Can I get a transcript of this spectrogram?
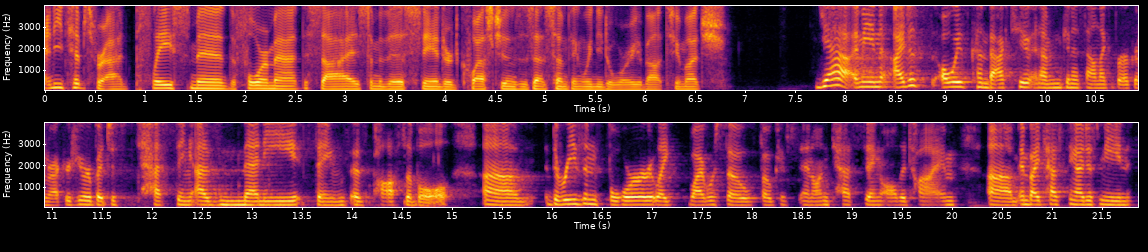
any tips for ad placement, the format, the size, some of the standard questions? Is that something we need to worry about too much? Yeah, I mean, I just always come back to, and I'm going to sound like a broken record here, but just testing as many things as possible. Um, the reason for like why we're so focused in on testing all the time, um, and by testing, I just mean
